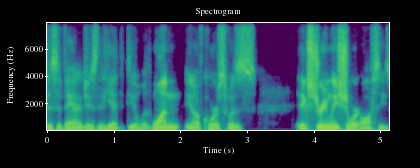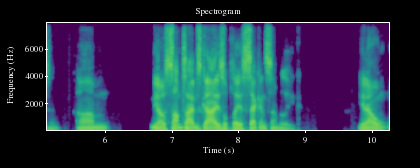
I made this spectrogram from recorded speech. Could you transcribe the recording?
disadvantages that he had to deal with. One, you know, of course, was an extremely short offseason. Um, you know, sometimes guys will play a second summer league. You know,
